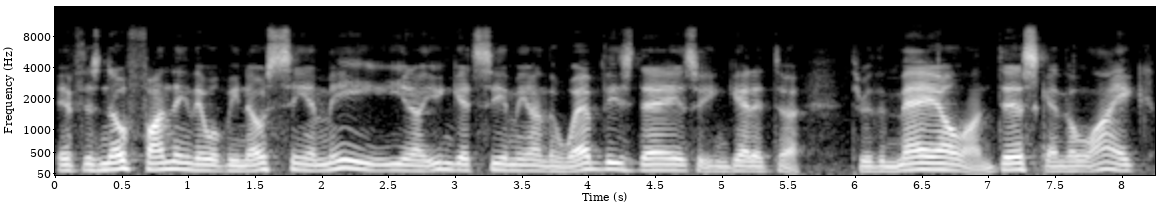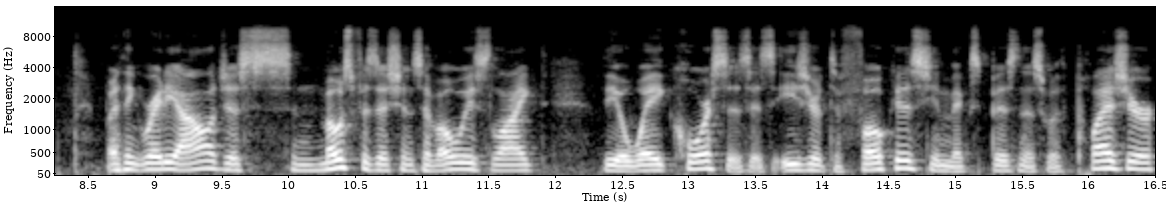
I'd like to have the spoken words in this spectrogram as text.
if there's no funding, there will be no CME. You know, you can get CME on the web these days, or you can get it uh, through the mail, on disc, and the like. But I think radiologists and most physicians have always liked the away courses. It's easier to focus, you mix business with pleasure,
